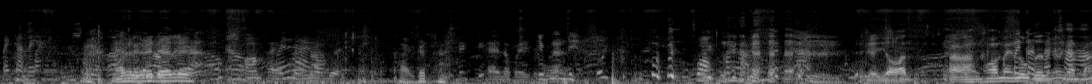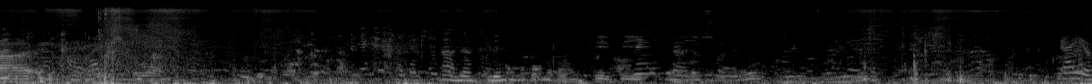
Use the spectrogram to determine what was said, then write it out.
ไปกันเลยเดินเลยเดินเลยพร้อมแพ้พร้อมรับเลยถ่ายก็ถ่ายแพ้เราไป ตรงนั้นเดี๋ยวย้อนอ่าพ่อแม่ลูกเดินด้วยกันได้อ่าเดี๋ยวเดี๋ยวที่ที่คนสูงได้อยู่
